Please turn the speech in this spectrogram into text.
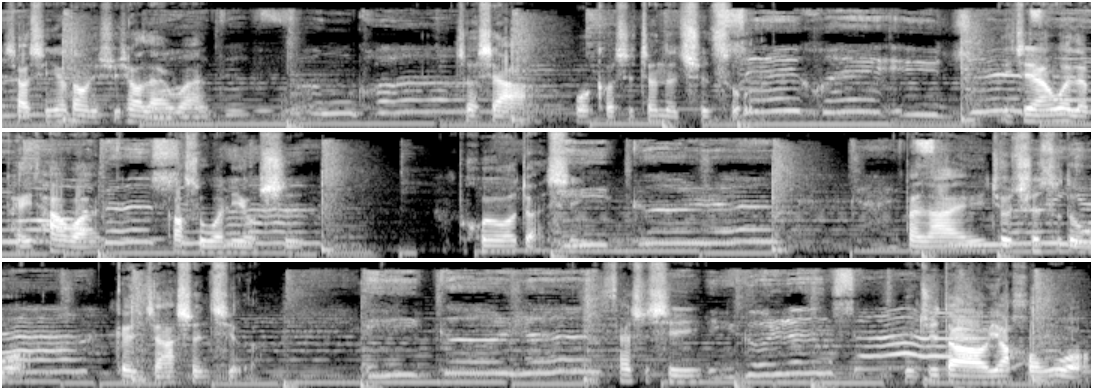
小琴要到你学校来玩。这下我可是真的吃醋了。你竟然为了陪他玩，告诉我你有事，回我短信。本来就吃醋的我，更加生气了。三十七，你知道要哄我，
